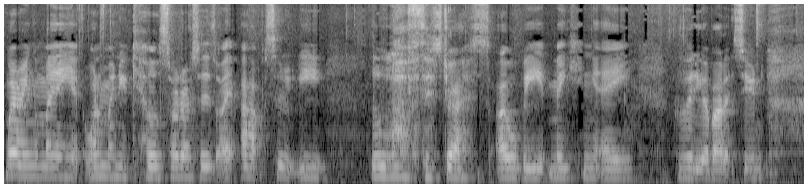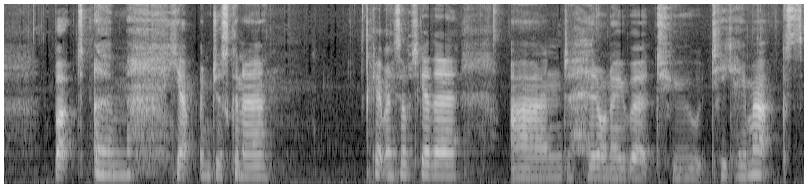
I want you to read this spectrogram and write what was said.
Wearing my one of my new Killstar dresses. I absolutely love this dress. I will be making a video about it soon. But um, yep, I'm just gonna get myself together and head on over to TK Maxx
